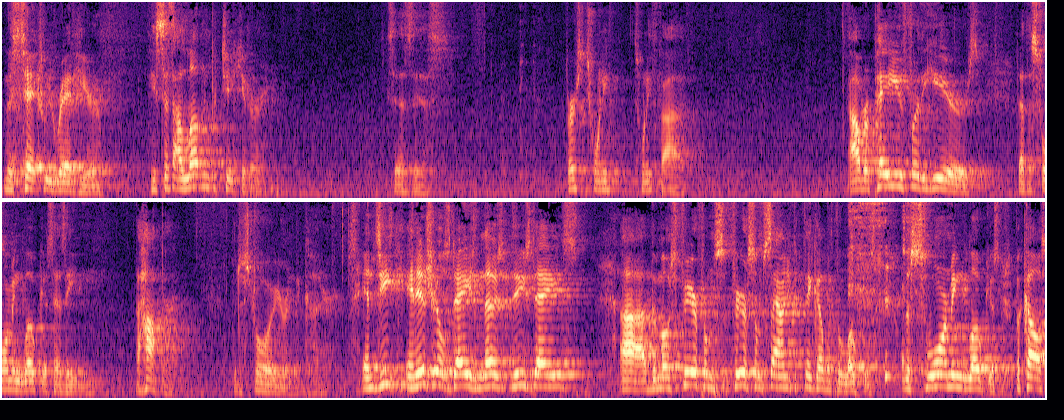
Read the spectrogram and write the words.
In this text we read here, he says, I love in particular, he says this. Verse 20, 25. I'll repay you for the years that the swarming locust has eaten, the hopper, the destroyer, and the cutter. In, G- in Israel's days, in those, these days, uh, the most fearful, fearsome sound you could think of was the locust, the swarming locust. Because,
